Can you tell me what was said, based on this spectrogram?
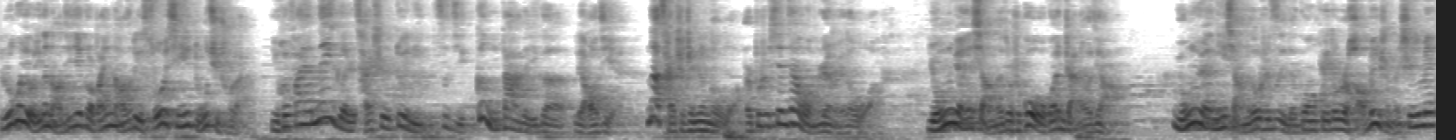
如果有一个脑机接口把你脑子里所有信息读取出来，你会发现那个才是对你自己更大的一个了解，那才是真正的我，而不是现在我们认为的我。永远想的就是过五关斩六将，永远你想的都是自己的光辉，都是好。为什么？是因为。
